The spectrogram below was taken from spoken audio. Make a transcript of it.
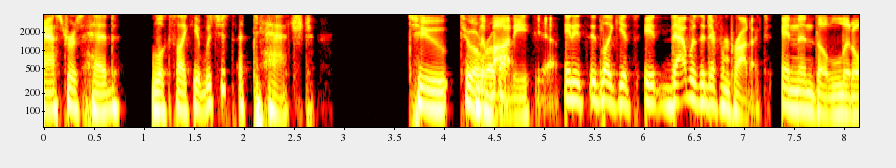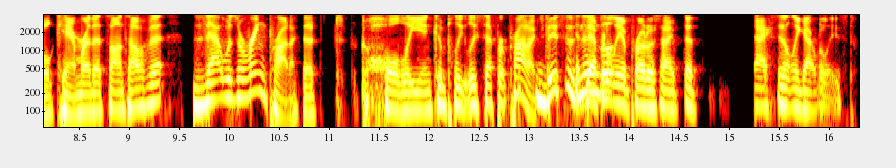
Astro's head looks like it was just attached to To a the robot. body. Yeah. And it's it, like it's it that was a different product. And then the little camera that's on top of it, that was a ring product, a wholly and completely separate product. This is then the- definitely a prototype that accidentally got released,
